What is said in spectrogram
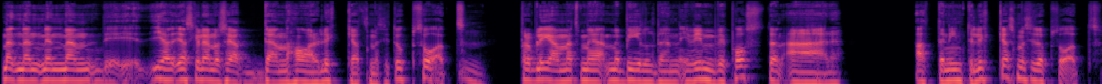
Men, men, men, men jag, jag skulle ändå säga att den har lyckats med sitt uppsåt. Mm. Problemet med, med bilden i Vimmerby-posten är att den inte lyckas med sitt uppsåt.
